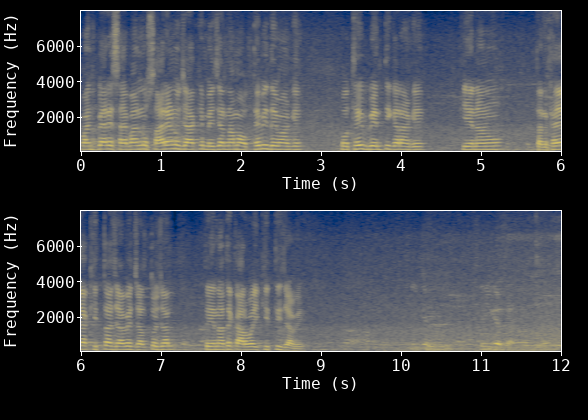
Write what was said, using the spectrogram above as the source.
ਪੰਜ ਪਿਆਰੇ ਸਾਹਿਬਾਨ ਨੂੰ ਸਾਰਿਆਂ ਨੂੰ ਜਾ ਕੇ ਮੇਜਰਨਾਮਾ ਉੱਥੇ ਵੀ ਦੇਵਾਂਗੇ, ਉੱਥੇ ਵੀ ਬੇਨਤੀ ਕਰਾਂਗੇ ਕਿ ਇਹਨਾਂ ਨੂੰ ਤਨਖਾਹਿਆ ਕੀਤਾ ਜਾਵੇ ਜਲਦ ਤੋਂ ਜਲਦ ਤੇ ਇਹਨਾਂ ਤੇ ਕਾਰਵਾਈ ਕੀਤੀ ਜਾਵੇ। ਠੀਕ ਹੈ ਸਰ।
